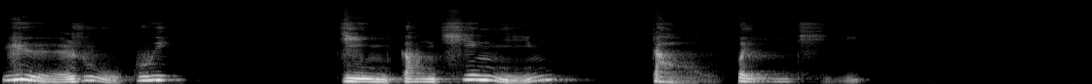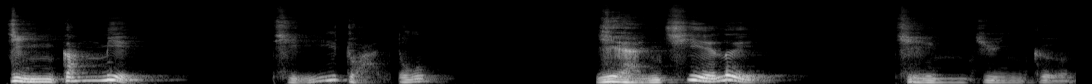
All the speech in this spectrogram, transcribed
月入归，金刚清宁照悲啼。金刚灭。体转多，眼切泪，听君歌。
